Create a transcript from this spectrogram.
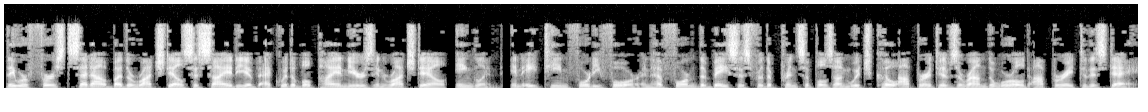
They were first set out by the Rochdale Society of Equitable Pioneers in Rochdale, England, in 1844 and have formed the basis for the principles on which co-operatives around the world operate to this day.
